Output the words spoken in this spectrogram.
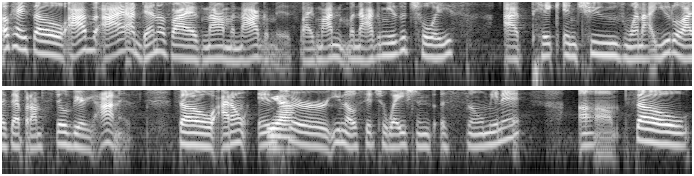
okay, so I've I identify as non-monogamous. Like my monogamy is a choice. I pick and choose when I utilize that, but I'm still very honest. So I don't enter, you know, situations assuming it. Um, so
